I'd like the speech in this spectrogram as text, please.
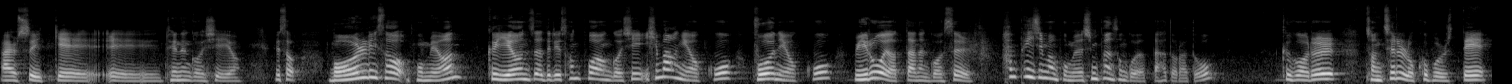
알 수 있게 에, 되는 것이에요. 그래서 멀리서 보면 그 예언자들이 선포한 것이 희망이었고 구원이었고 위로였다는 것을 한 페이지만 보면 심판 선고였다 하더라도 그거를 전체를 놓고 볼 때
